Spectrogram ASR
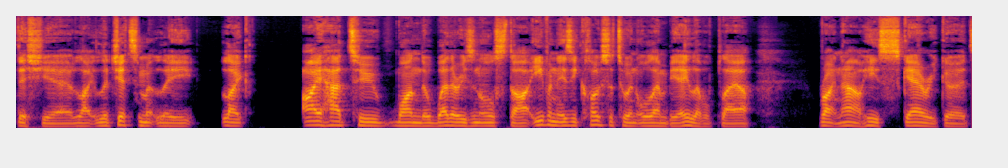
this year. Like, legitimately, like, I had to wonder whether he's an all star. Even is he closer to an all NBA level player? Right now, he's scary good.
